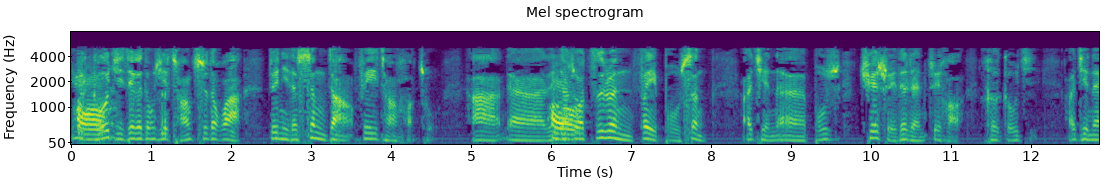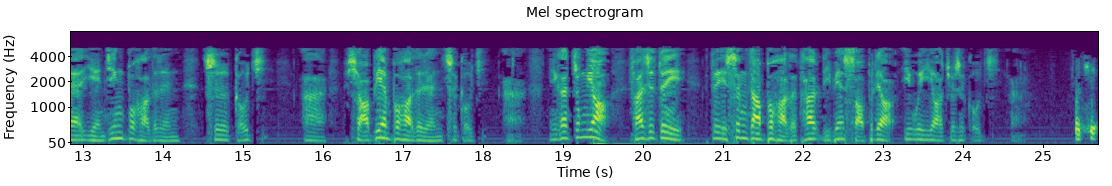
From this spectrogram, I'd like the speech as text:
因为哦枸杞这个东西常吃的话，对你的肾脏非常好处啊。呃，人家说哦滋润肺补肾，而且呢，不是缺水的人最好喝枸杞，而且呢，眼睛不好的人吃枸杞啊，小便不好的人吃枸杞啊。你看中药，凡是对对肾脏不好的，它里边少不了一味药就是枸杞啊枸杞。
